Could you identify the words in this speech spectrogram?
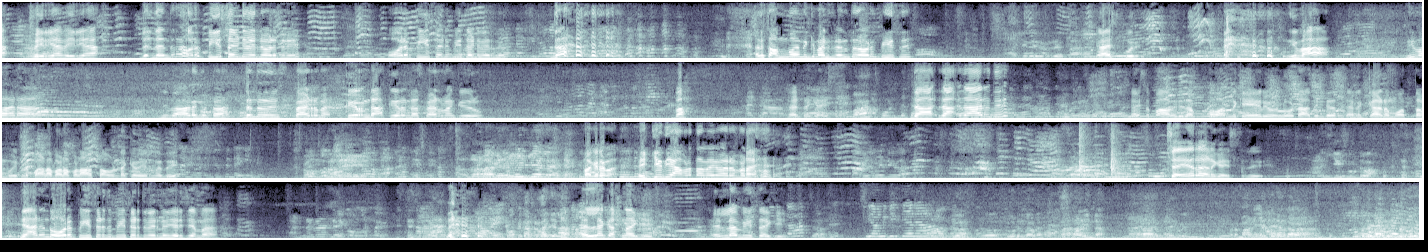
വരിക വരിക. ഇതെന്താ ഓരോ പീസായിട്ട് വരുന്നു ഓരോരുത്തര്. ഓരോ പീസായിട്ട് പീസായിട്ട് വരുന്നു. അത് സംഭവം എനിക്ക് മനസ്സിലായത് ഓരോ പീസ് നീ വാ. നീ വാടാ. നീ വാട കുട്ടാ. ഇതെന്ത്? സ്പൈഡർമാൻ കീറണ്ട കീറണ്ട. സ്പൈഡർമാൻ കീറും. വാ. ഇതാരത്? ഗൈസ് അപ്പൊ അവരിത് അപ്പൊ വന്ന് കേറിയുള്ളൂ കേട്ടോ. അതിന്റെ തിരക്കാണ് മൊത്തം വീട്ടിൽ പള പള പള സൗണ്ട് ഒക്കെ വരുന്നത്. പകരം വിക്കി നീ അവിടെ തന്നതിന് പകരം ഇവിടെ. ചെയറാണ് ഗൈസ് ഇത്. ഞാനെന്ത് ഓരോ പീസ് എടുത്ത് പീസ് എടുത്ത് വരുന്നു വിചാരിച്ചമ്മ എല്ലാം കഷ്ണാക്കി. എല്ലാം പീസാക്കി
